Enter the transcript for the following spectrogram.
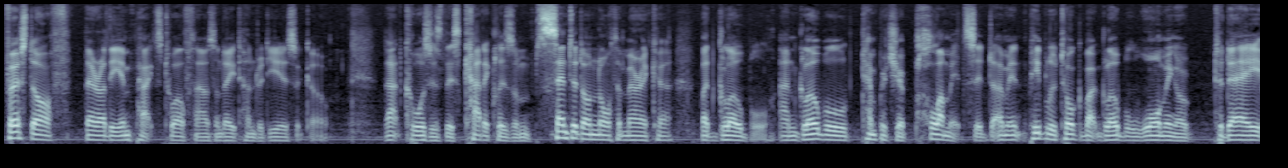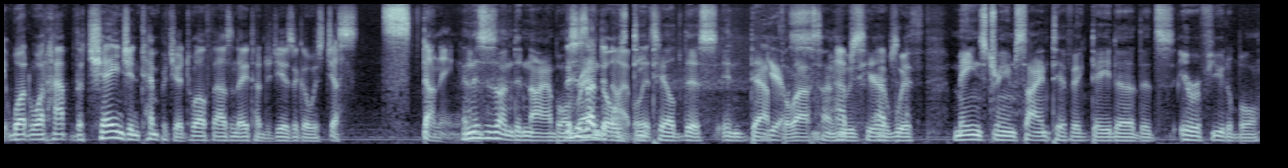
First off, there are the impacts 12,800 years ago. That causes this cataclysm centered on North America, but global. And global temperature plummets. It, I mean, people who talk about global warming or today, what, what happened, the change in temperature 12,800 years ago is just stunning. And this is undeniable. This is undeniable. Detailed this in depth Yes. the last time he was here abs- with mainstream scientific data that's irrefutable.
